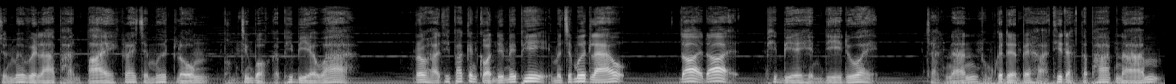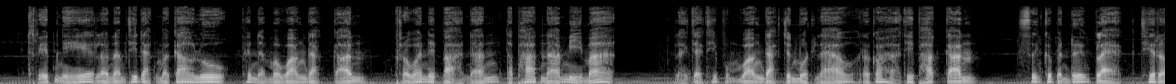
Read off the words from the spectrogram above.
จนเมื่อเวลาผ่านไปใกล้จะมืดลง ผมจึงบอกกับพี่เบียร์ว่า เราหาที่พักกันก่อนดีไหมพี่ มันจะมืดแล้ว ได้ได้พี่เบียร์เห็นดีด้วย จากนั้นผมก็เดินไปหาที่ดักตะภาพน้ำ ทริปนี้เรานำที่ดักมาเก้าลูก เพื่อนำมาวางดักกัน เพราะว่าในป่านั้นตะภาพน้ำมีมาก หลังจากที่ผมวางดักจนหมดแล้วเราก็หาที่พักกัน ซึ่งก็เป็นเรื่องแปลกที่เรา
